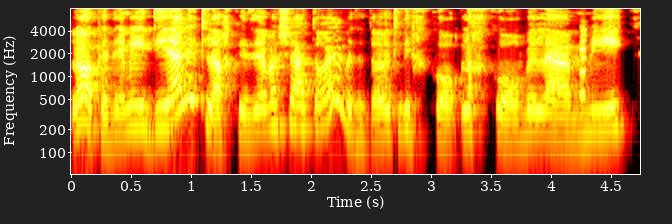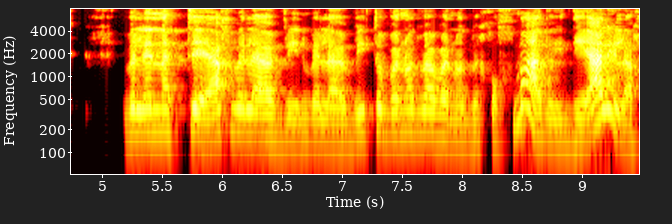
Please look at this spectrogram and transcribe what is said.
לא, אקדמיה אידיאלית לך, כי זה מה שאת אוהבת, את אוהבת לחקור, לחקור ולהעמיק ולנתח ולהבין ולהביא תובנות והבנות בחוכמה, זה אידיאלי לך.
